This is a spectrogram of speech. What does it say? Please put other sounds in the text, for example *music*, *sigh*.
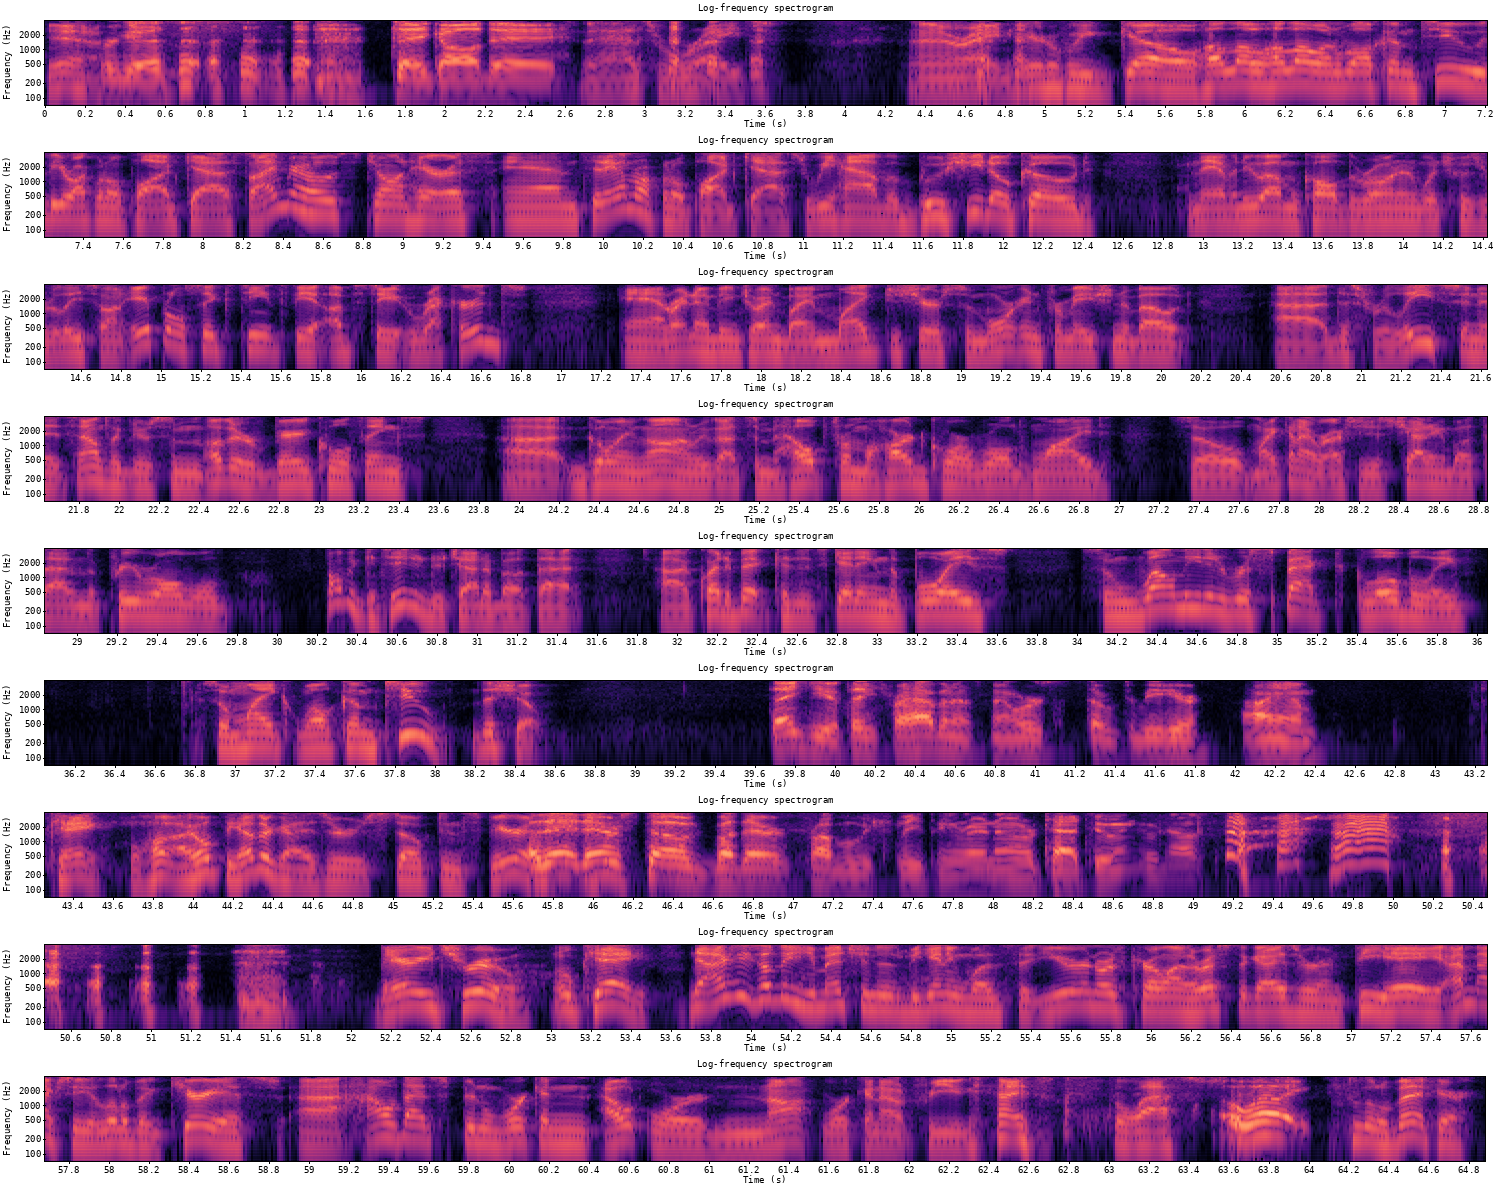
Yeah. We're good. *laughs* Take all day. That's right. All right, here we go. Hello, hello, and welcome to the Rock Metal Podcast. I'm your host, Jon Harris, and today on Rock Metal Podcast, we have Bushido Code, and they have a new album called The Ronin, which was released on April 16th via Upstate Records. And right now I'm being joined by Mike to share some more information about uh, this release, and it sounds like there's some other very cool things uh, going on. We've got some help from Hardcore Worldwide, so Mike and I were actually just chatting about that in the pre-roll. We'll probably continue to chat about that uh, quite a bit because it's getting the boys some well needed respect globally. So, Mike, welcome to the show. Thank you. Thanks for having us, man. We're stoked to be here. I am. Okay. Well, I hope the other guys are stoked in spirit. They, they're stoked, but they're probably sleeping right now or tattooing. Who knows? *laughs* *laughs* Very true. Okay. Now, actually, something you mentioned in the beginning was that you're in North Carolina. The rest of the guys are in PA. I'm actually a little bit curious uh, how that's been working out or not working out for you *laughs* guys the last well, little bit here.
